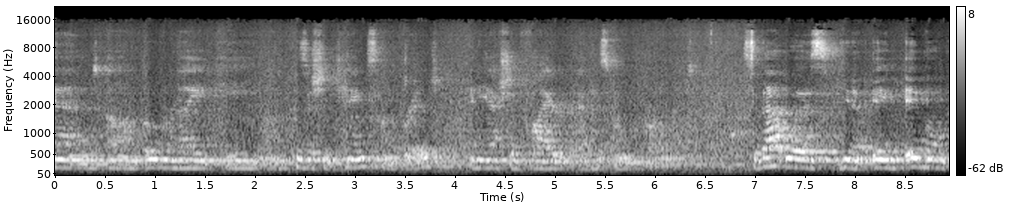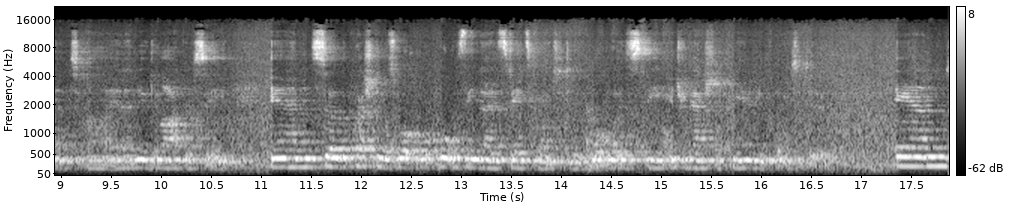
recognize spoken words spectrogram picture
and um, overnight he positioned tanks on the bridge, and he actually fired at his own parliament. So that was, you know, a, a moment uh, in a new democracy. And so the question was, what, what was the United States going to do? What was the international community going to do? And,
